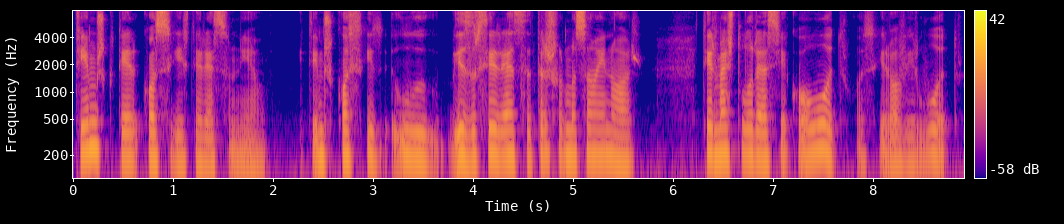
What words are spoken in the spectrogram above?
temos que ter, conseguir ter essa união temos que conseguir exercer essa transformação em nós, ter mais tolerância com o outro, conseguir ouvir o outro,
